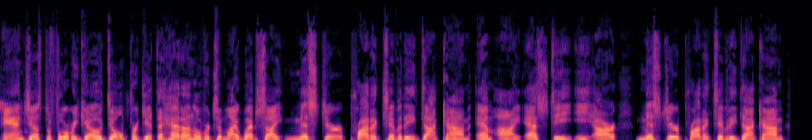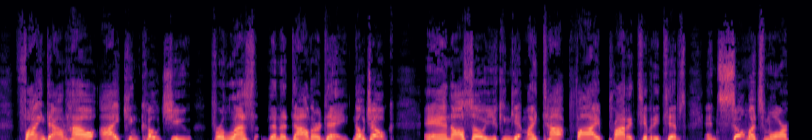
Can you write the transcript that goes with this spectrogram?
And just before we go, don't forget to head on over to my website, MisterProductivity.com, M-I-S-T-E-R, MisterProductivity.com. Find out how I can coach you for less than a dollar a day. No joke. And also you can get my top five productivity tips and so much more.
